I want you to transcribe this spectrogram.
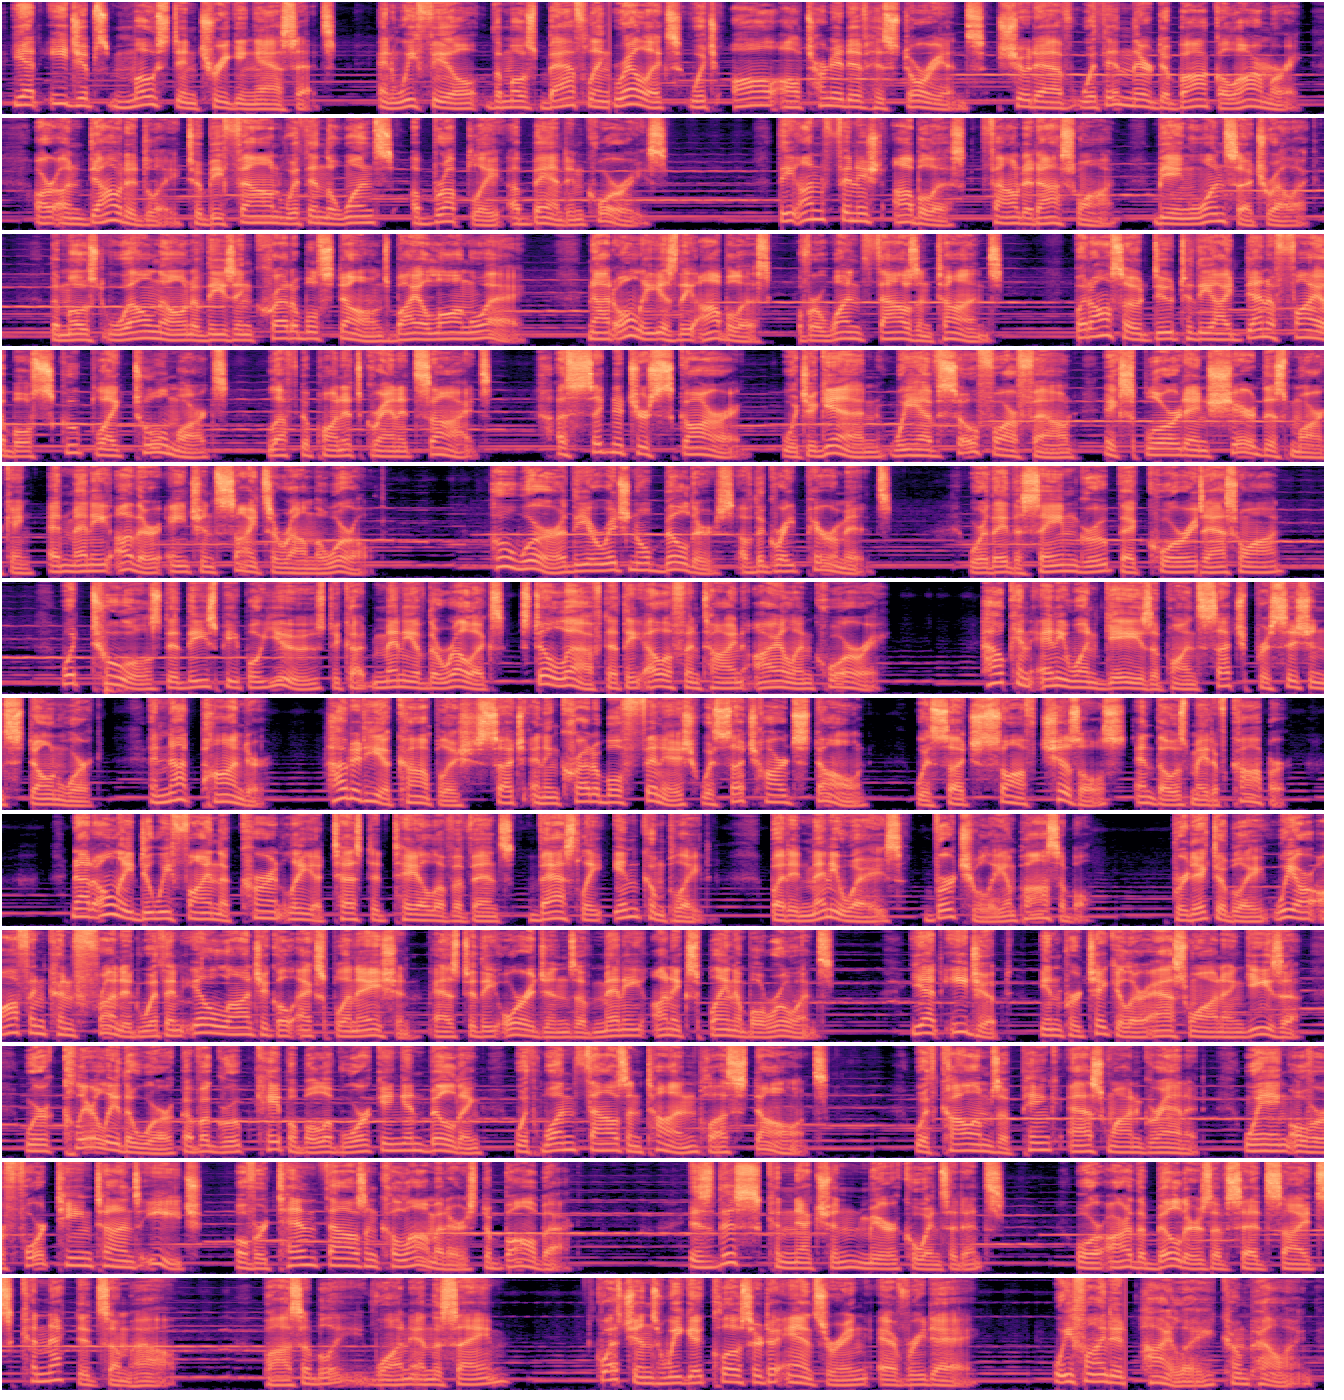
Yet Egypt's most intriguing assets and we feel the most baffling relics which all alternative historians should have within their debacle armory are undoubtedly to be found within the once abruptly abandoned quarries. The unfinished obelisk found at Aswan being one such relic, the most well-known of these incredible stones by a long way, Not only is the obelisk over 1,000 tons, but also due to the identifiable scoop-like tool marks left upon its granite sides, a signature scarring, which again we have so far found, explored and shared this marking at many other ancient sites around the world. Who were the original builders of the Great Pyramids? Were they the same group that quarried Aswan? What tools did these people use to cut many of the relics still left at the Elephantine Island quarry? How can anyone gaze upon such precision stonework and not ponder how did he accomplish such an incredible finish with such hard stone, with such soft chisels and those made of copper? Not only do we find the currently attested tale of events vastly incomplete, but in many ways virtually impossible. Predictably, we are often confronted with an illogical explanation as to the origins of many unexplainable ruins. Yet Egypt, in particular Aswan and Giza, were clearly the work of a group capable of working and building with 1,000 ton plus stones. With columns of pink Aswan granite weighing over 14 tons each, over 10,000 kilometers to Baalbek. Is this connection mere coincidence? Or are the builders of said sites connected somehow? Possibly one and the same? Questions we get closer to answering every day. We find it highly compelling.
